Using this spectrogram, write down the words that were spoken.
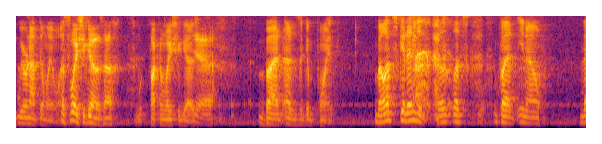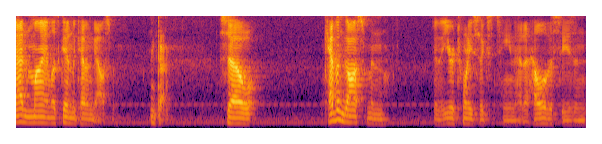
we were not the only ones. that's the way she goes, huh? That's the fucking way she goes. Yeah. But that's a good point. But let's get into let's. But you know, that in mind, let's get into Kevin Gausman. Okay. So, Kevin Gausman in the year 2016 had a hell of a season.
